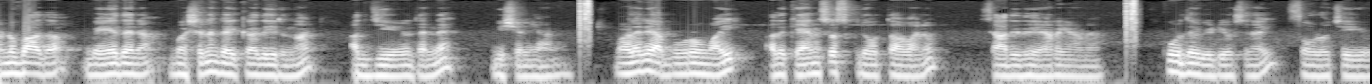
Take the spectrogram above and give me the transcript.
അണുബാധ വേദന ഭക്ഷണം കഴിക്കാതെ ഇരുന്നാൽ അത് ജീവന് തന്നെ ഭീഷണിയാണ്. വളരെ അപൂർവമായി അത് ക്യാൻസർ ഗ്രോത്ത് ആവാനും സാധ്യതയേറെയാണ്. കൂടുതൽ വീഡിയോസിനായി ഫോളോ ചെയ്യൂ.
